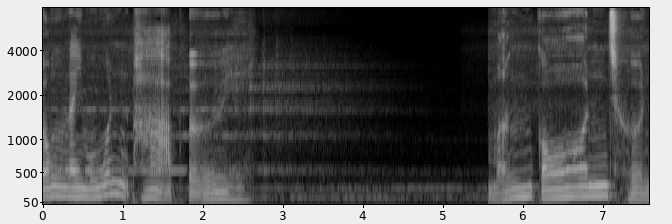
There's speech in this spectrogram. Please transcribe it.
ลงในม้วนภาพเอ่ยมังกรเฉิน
